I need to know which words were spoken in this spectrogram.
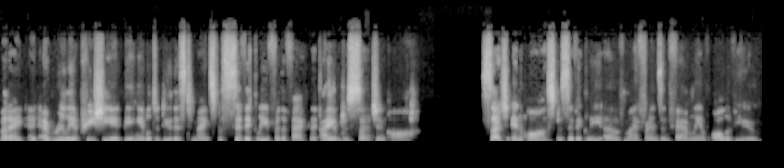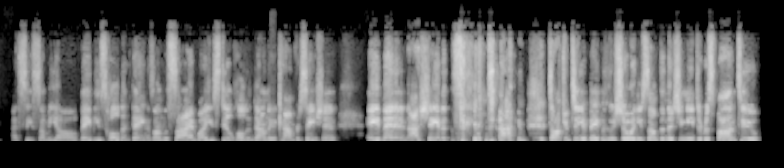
but I, I, I really appreciate being able to do this tonight, specifically for the fact that I am just such in awe such in awe specifically of my friends and family of all of you. I see some of y'all babies holding things on the side while you're still holding down the conversation. Amen and saying at the same time talking to your baby who's showing you something that you need to respond to.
